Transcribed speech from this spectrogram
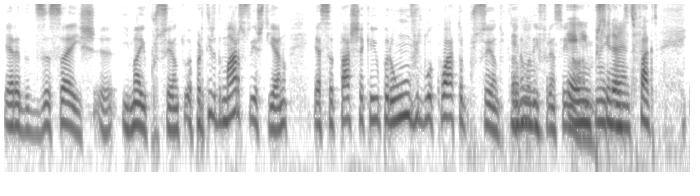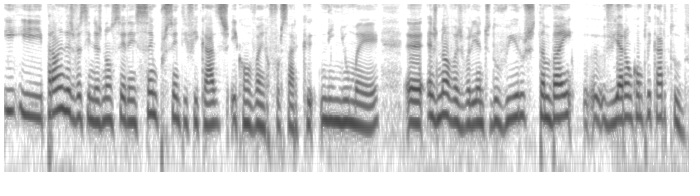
era de 16,5%, a partir de março deste ano, essa taxa caiu para 1,4%. Portanto, é uma diferença enorme. É impressionante, de facto. E, e, para além das vacinas não serem 100% eficazes, e convém reforçar que nenhuma é, eh, as novas variantes do vírus também eh, vieram complicar tudo.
